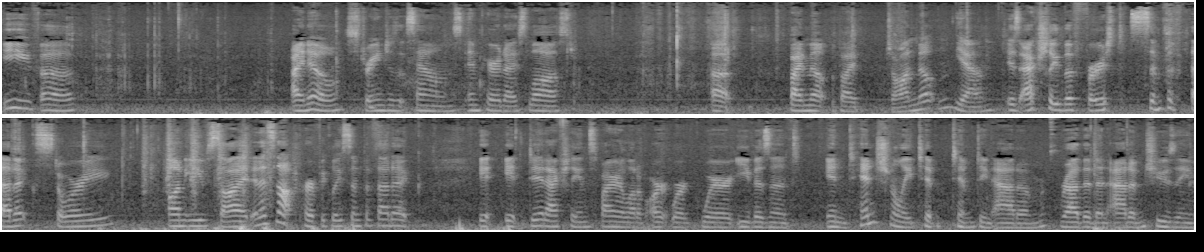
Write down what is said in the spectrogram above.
Eve, uh, I know, strange as it sounds, in Paradise Lost, uh, by Mil- by John Milton, yeah, is actually the first sympathetic story on Eve's side, and it's not perfectly sympathetic. It it did actually inspire a lot of artwork where Eve isn't intentionally tip- tempting Adam, rather than Adam choosing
